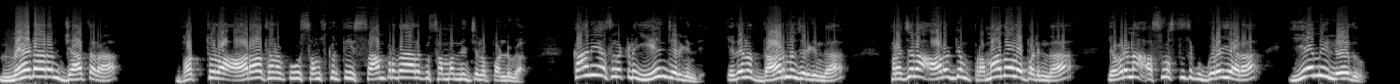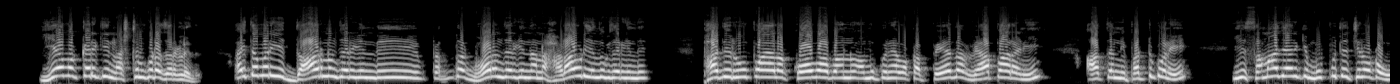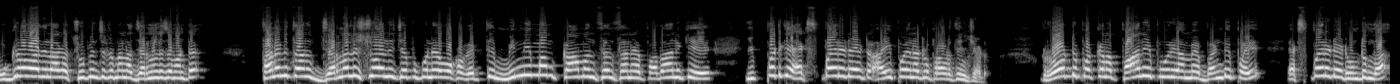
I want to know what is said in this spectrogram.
మేడారం జాతర భక్తుల ఆరాధనకు సంస్కృతి సాంప్రదాయాలకు సంబంధించిన పండుగ. కానీ అసలు అక్కడ ఏం జరిగింది? ఏదైనా దారుణం జరిగిందా? ప్రజల ఆరోగ్యం ప్రమాదంలో పడిందా? ఎవరైనా అస్వస్థతకు గురయ్యారా? ఏమీ లేదు. ఏ ఒక్కరికి నష్టం కూడా జరగలేదు. అయితే మరి ఈ దారుణం జరిగింది పెద్ద ఘోరం జరిగింది అన్న హడావుడి ఎందుకు జరిగింది? పది రూపాయల కోవా బన్ను అమ్ముకునే ఒక పేద వ్యాపారిని అతన్ని పట్టుకొని ఈ సమాజానికి ముప్పు తెచ్చిన ఒక ఉగ్రవాదిలాగా చూపించడమైన జర్నలిజం అంటే? తనని తాను జర్నలిస్టు అని చెప్పుకునే ఒక వ్యక్తి మినిమం కామన్ సెన్స్ అనే పదానికి ఇప్పటికే ఎక్స్పైరీ డేట్ అయిపోయినట్లు ప్రవర్తించాడు. రోడ్డు పక్కన పానీపూరి అమ్మే బండిపై ఎక్స్పైరీ డేట్ ఉంటుందా?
